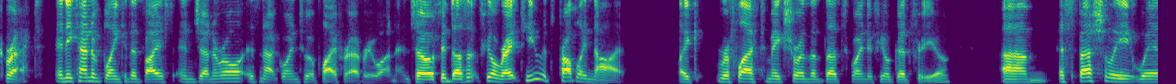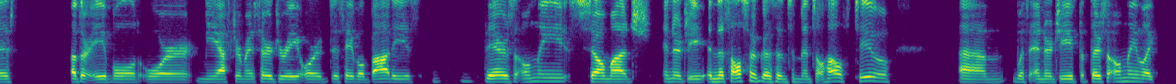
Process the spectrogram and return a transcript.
Correct. Any kind of blanket advice in general is not going to apply for everyone. And so if it doesn't feel right to you, it's probably not. Like reflect, make sure that that's going to feel good for you. Um, especially with other abled or me after my surgery or disabled bodies, there's only so much energy. And this also goes into mental health too um, with energy, but there's only like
